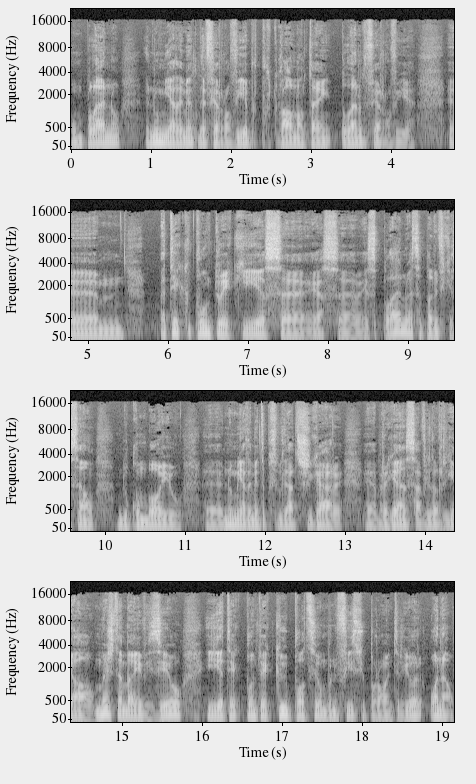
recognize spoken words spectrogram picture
um plano, nomeadamente na ferrovia, porque Portugal não tem plano de ferrovia. Até que ponto é que essa, essa, esse plano, essa planificação do comboio, eh, nomeadamente a possibilidade de chegar a Bragança, a Vila Real, mas também a Viseu, e até que ponto é que pode ser um benefício para o interior ou não?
